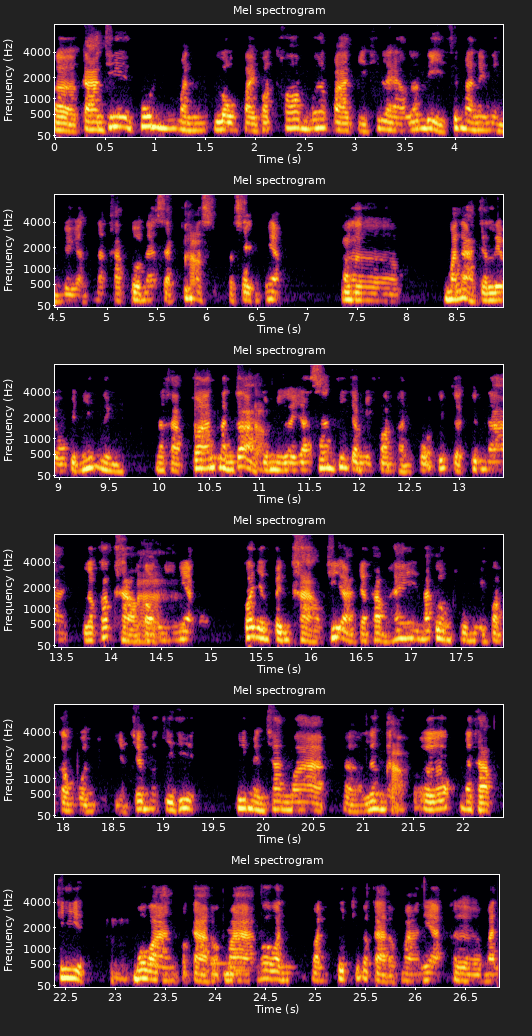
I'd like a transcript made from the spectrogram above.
เอ่อการที่หุ้นมันลงไปบอททอมเมื่อปลายปีที่แล้วแล้วดีขึ้นมาในหนึ่งเดือนนะครับ ตัว n a s d a q ขึ้นมาสิบเปอร์เซ็นต์เนี่ยเอ่อมันอาจจะเร็วไปนิดนึงนะครับ เพราะฉะนั้นมันก็อาจจะมีระยะสั้นที่จะมีความผันผวนที่เกิดขึ้นได้ แล้วก็ข่าวตอนนี้เนี่ยก็ยังเป็นข่าวที่อาจจะทำให้นักลงทุนมีความกังวลอยู่อย่างเช่นเมื่อกี้ที่ ที่ mention ว่าเอ่อเรื่องครับเออนะครับ ที่อืมเมื่อวานประกาศออกมาเมื่อวันวันพุธที่ประกาศออกมาเนี่ยเออมัน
